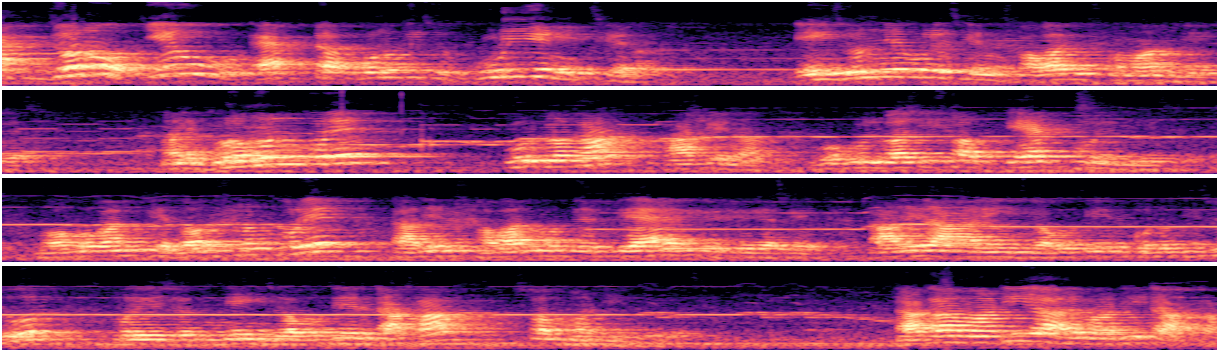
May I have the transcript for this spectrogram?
একজনও, কেউ একটা কোনো কিছু কুড়িয়ে নিচ্ছে না। এই জন্য বলেছেন সবাই সমান হয়ে গেছে। মানে গ্রহণ করে পূর্ণতা আসে না। গোকুলবাসী সব ত্যাগ করে দিয়েছে। ভগবানকে দর্শন করে তাদের সবার মধ্যে ত্যাগ এসে গেছে। তাদের আর এই জগতের কোনো কিছুর প্রয়োজন নেই। জগতের টাকা সব মাটি হয়ে গেছে। টাকা মাটি আর মাটি টাকা।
